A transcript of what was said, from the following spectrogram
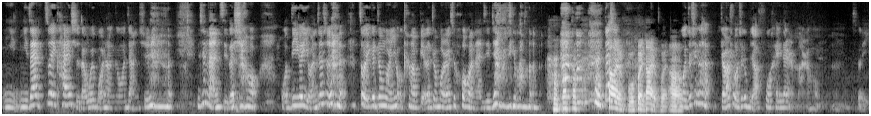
你你在最开始的微博上跟我讲去 你去南极的时候。我第一个疑问就是，作为一个中国人，因为我看到别的中国人去霍霍南极这样的地方，倒也不会，倒也不会啊。我就是个很，主要是我是个比较腹黑的人嘛，然后嗯，所以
